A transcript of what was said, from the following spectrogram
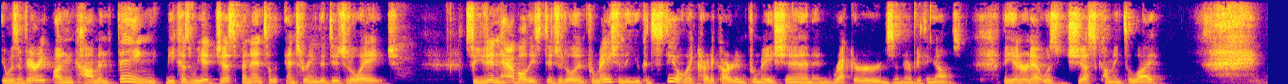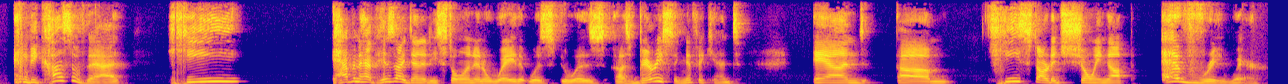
it was a very uncommon thing because we had just been ent- entering the digital age. So you didn't have all these digital information that you could steal, like credit card information and records and everything else. The internet was just coming to life. And because of that, he happened to have his identity stolen in a way that was was uh, very significant, and um, he started showing up everywhere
